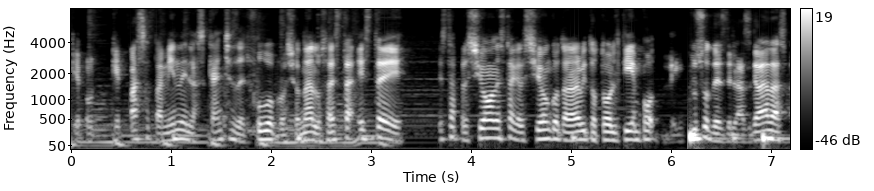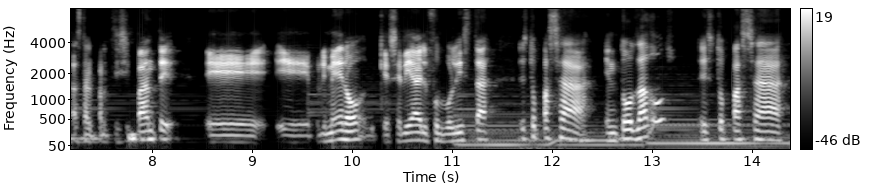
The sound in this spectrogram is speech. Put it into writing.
que, pasa también en las canchas del fútbol profesional? O sea, esta, este, esta presión, esta agresión contra el árbitro todo el tiempo, incluso desde las gradas hasta el participante, eh, eh, primero, que sería el futbolista, ¿esto pasa en todos lados? ¿Esto pasa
